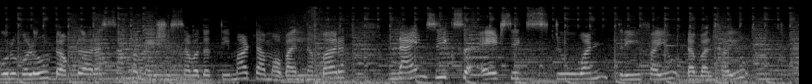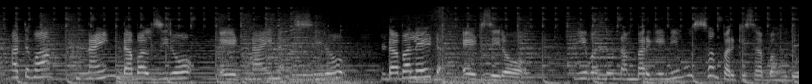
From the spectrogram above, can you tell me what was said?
ಗುರುಗಳು doctor Sangamesh Savadatti Math mobile number nine six eight six two one three five double five. ಅಥವಾ nine double zero eight nine zero double eight eight zero ಈ ಒಂದು ನಂಬರ್ಗೆ ನೀವು ಸಂಪರ್ಕಿಸಬಹುದು.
